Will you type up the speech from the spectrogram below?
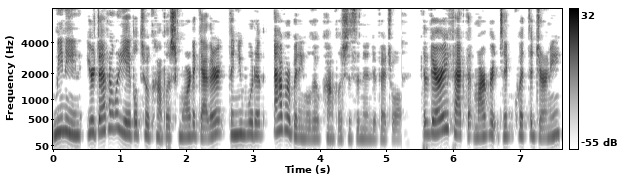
meaning you're definitely able to accomplish more together than you would have ever been able to accomplish as an individual. The very fact that Margaret didn't quit the journey,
